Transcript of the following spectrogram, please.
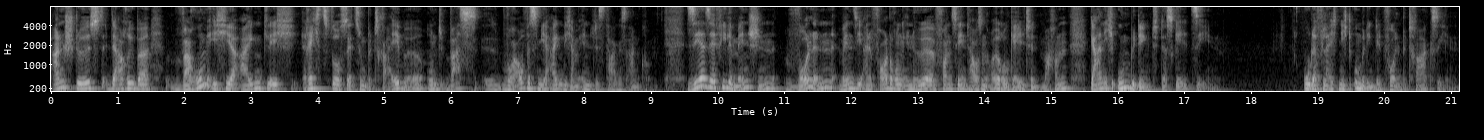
anstößt darüber, warum ich hier eigentlich Rechtsdurchsetzung betreibe und was, äh, worauf es mir eigentlich am Ende des Tages ankommt. Sehr, sehr viele Menschen wollen, wenn sie eine Forderung in Höhe von 10.000 Euro geltend machen, gar nicht unbedingt das Geld sehen. Oder vielleicht nicht unbedingt den vollen Betrag sehen.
